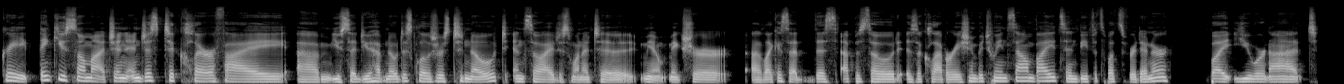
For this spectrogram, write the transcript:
Great. Thank you so much. And, and just to clarify, um, you said you have no disclosures to note. And so I just wanted to, you know, make sure, uh, like I said, this episode is a collaboration between Soundbites and Beef It's What's for Dinner, but you are not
